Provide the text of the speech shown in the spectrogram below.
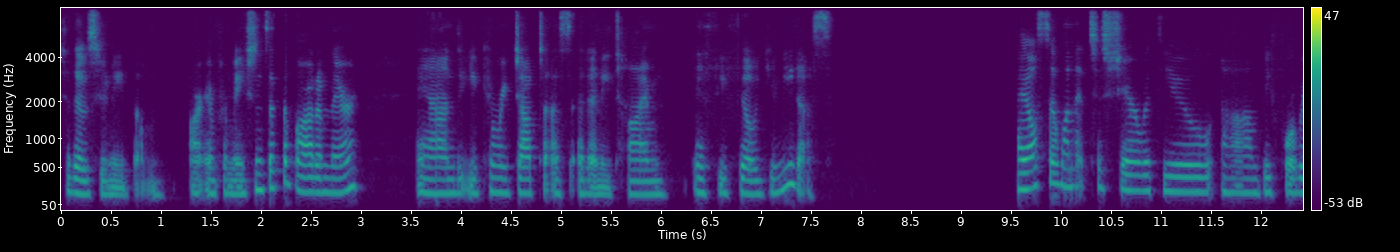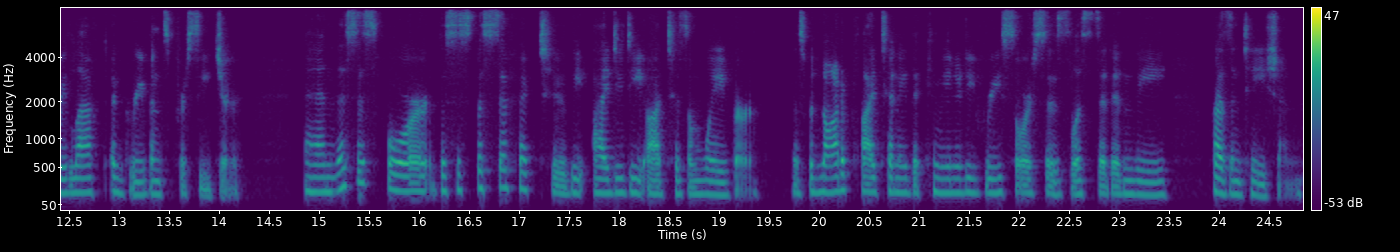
to those who need them. Our information's at the bottom there, and you can reach out to us at any time if you feel you need us. I also wanted to share with you um, before we left a grievance procedure. And this is for, this is specific to the IDD autism waiver. This would not apply to any of the community resources listed in the presentation.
